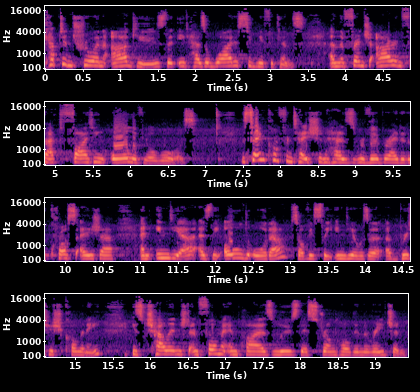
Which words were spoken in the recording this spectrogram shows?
Captain Trouin argues that it has a wider significance, and the French are in fact fighting all of your wars. The same confrontation has reverberated across Asia and India as the old order, so obviously India was a, a, British colony, is challenged and former empires lose their stronghold in the region.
